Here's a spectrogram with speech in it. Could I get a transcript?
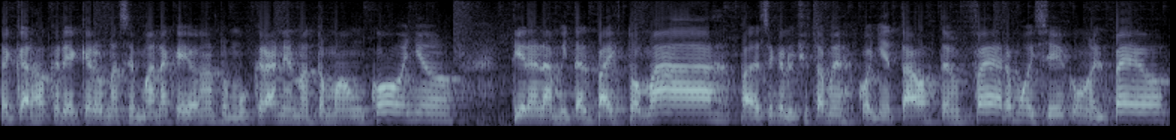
el carajo creía que era una semana que iban a tomar Ucrania, no ha tomado un coño, tiene la mitad del país tomada, parece que el bicho está medio descoñetado, está enfermo y sigue con el peo.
